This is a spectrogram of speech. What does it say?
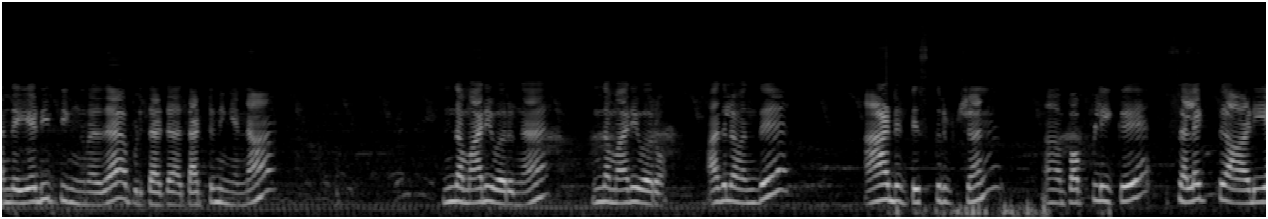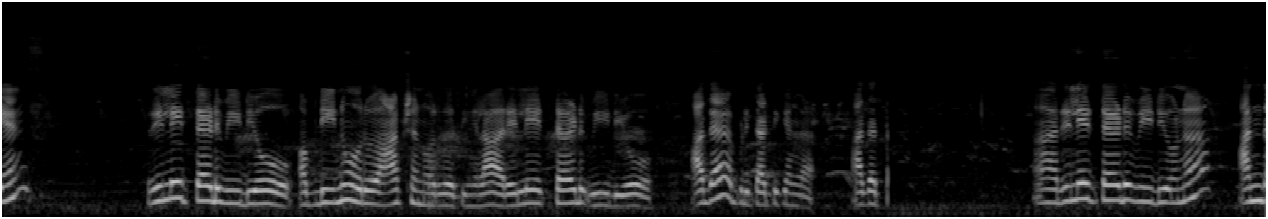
அந்த எடிட்டிங்கிறத அப்படி தட்ட தட்டுனீங்கன்னா இந்த மாதிரி வருங்க. இந்த மாதிரி வரும். அதில் வந்து ad description public select audience related video அப்படின்னு ஒரு ஆப்ஷன் வருது பார்த்தீங்களா? ரிலேட்டட் வீடியோ அதை இப்படி தட்டிக்கங்க. அதை ரிலேட்டடு வீடியோன்னு அந்த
